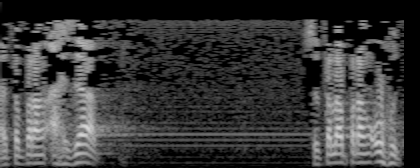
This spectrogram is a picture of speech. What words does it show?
atau perang Ahzab setelah perang Uhud.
